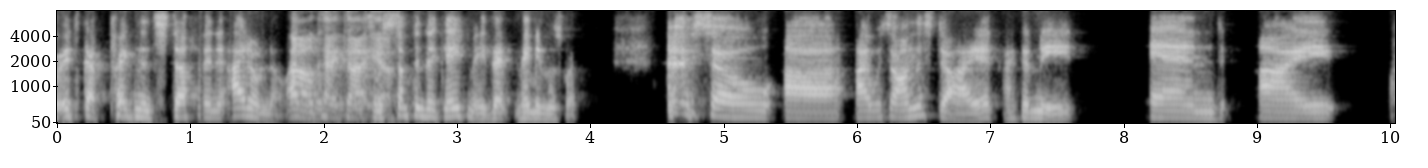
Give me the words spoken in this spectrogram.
It's got pregnant stuff in it. I don't know. I don't Okay, it got. It was ya. something they gave me that made me lose weight. so uh, I was on this diet. I couldn't eat, and I.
